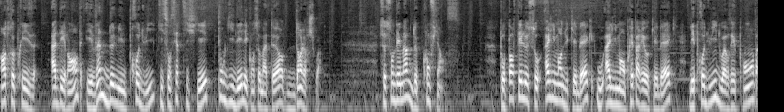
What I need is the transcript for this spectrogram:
entreprises adhérentes et 22 000 produits qui sont certifiés pour guider les consommateurs dans leur choix. Ce sont des marques de confiance. Pour porter le sceau Aliments du Québec ou Aliments préparés au Québec, les produits doivent répondre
